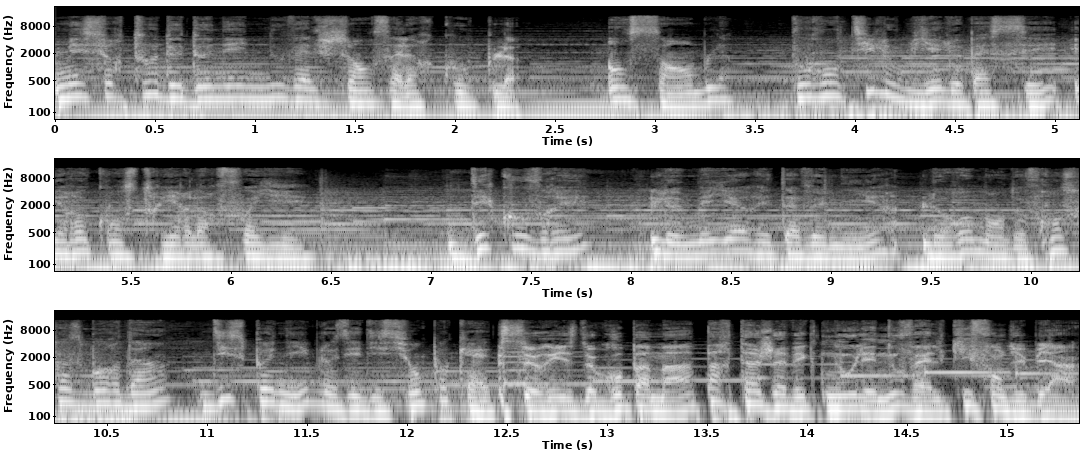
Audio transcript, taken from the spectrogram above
mais surtout de donner une nouvelle chance à leur couple. Ensemble, pourront-ils oublier le passé et reconstruire leur foyer? Découvrez Le meilleur est à venir, le roman de Françoise Bourdin, disponible aux éditions Pocket. Cerise de Groupama partage avec nous les nouvelles qui font du bien.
